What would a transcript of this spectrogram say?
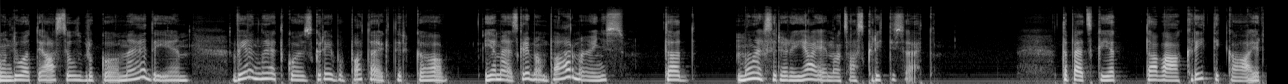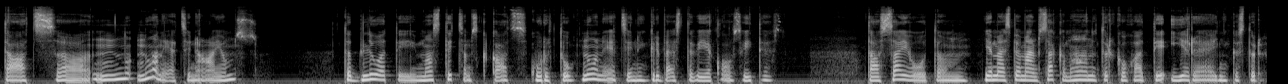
un ļoti asi uzbruko mēdījiem. Viena lieta, ko es gribu pateikt, ir, ka, ja mēs gribam pārmaiņas, tad man liekas, ir arī jāiemācās kritizēt. Tāpēc, ka ja tavā kritikā ir tāds nu, noniecinājums, tad ļoti maz ticams, ka kāds, kuru tu noniecini, gribēs tevi ieklausīties. Tā sajūta, ja mēs, piemēram, sakām, ah, nu tur kaut kādi ierēģi, kas tur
